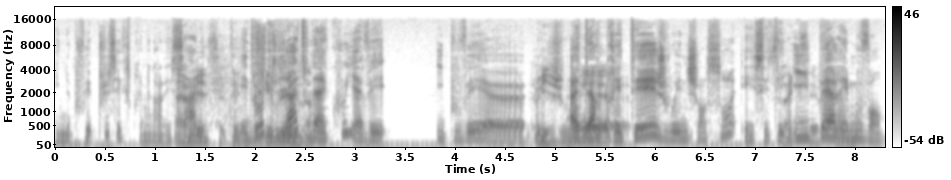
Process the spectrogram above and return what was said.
ils ne pouvaient plus s'exprimer dans les ah salles. et donc là, tout d'un coup, il y avait ils pouvaient euh, interpréter, jouer une chanson et c'était hyper émouvant.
